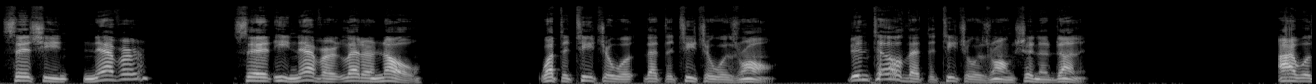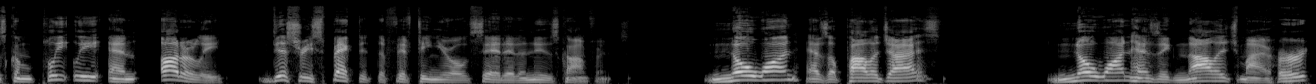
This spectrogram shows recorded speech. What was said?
said she never said he never let her know what the teacher was that the teacher was wrong. Didn't tell that the teacher was wrong, shouldn't have done it. I was completely and utterly disrespected, the 15 year old said at a news conference. No one has apologized. No one has acknowledged my hurt.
